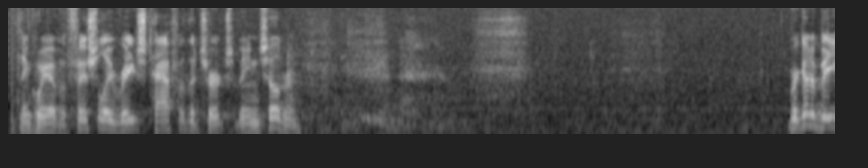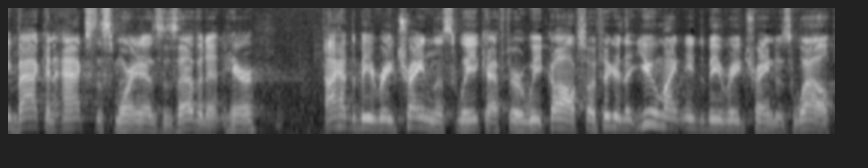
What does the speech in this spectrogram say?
I think we have officially reached half of the church being children. We're going to be back in Acts this morning, as is evident here. I had to be retrained this week after a week off, so I figured that you might need to be retrained as well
